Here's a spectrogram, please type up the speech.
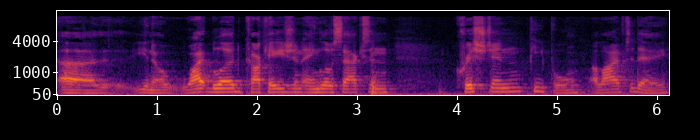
uh, you know, white blood, Caucasian, Anglo-Saxon, Christian people alive today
